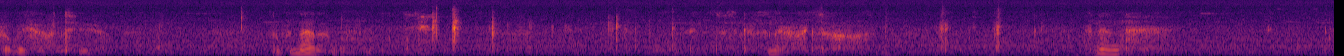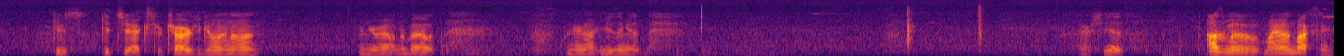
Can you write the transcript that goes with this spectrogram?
Probably have to open that up. It just goes in there like so and then gives gets you extra charge going on when you're out and about, when you're not using it. There she is. Osmo, my unboxing.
